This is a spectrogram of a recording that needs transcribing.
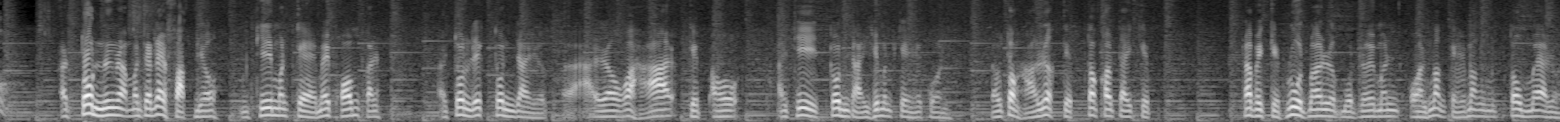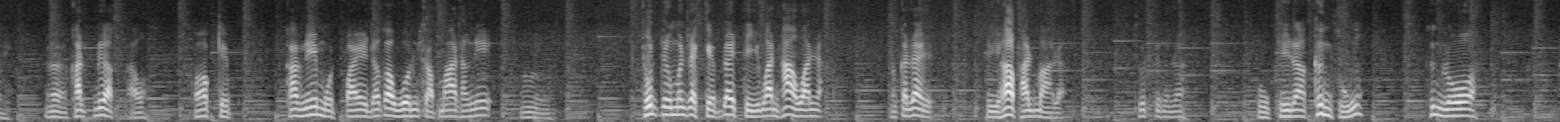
อะต้นหนึ่งนะมันจะได้ฝักเดียวบางทีมันแก่ไม่พร้อมกันไอ้ต้นเล็กต้นใหญ่อะเราก็หาเก็บเอาไอ้ที่ต้นใหญ่ที่มันแก่ก่อนเราต้องหาเลือกเก็บต้องเข้าใจเก็บ ถ้าไปเก็บรูดมาหมดเลย มันอ่อนบ้างแก่บ้างมันต้มไม่อร่อยเออคัดเลือกเอาพอเก็บ ครั้งนี้หมดไปแล้วก็วนกลับมาทางนี้อืมชุดหนึ่งมันจะเก็บได้สี่วันห้าวันอะ มันก็ได้สี่ห้าพันบาทอะ ชุดหนึ่งนะปลูกทีละครึ่งถุงครึ่งโล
